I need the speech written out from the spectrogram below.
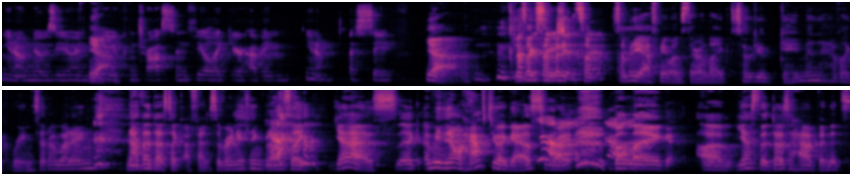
you know knows you and Yeah. who you can trust and feel like you're having you know a safe yeah. Just like somebody, some, somebody asked me once, they're like, "So do gay men have like rings at a wedding?" Not that that's like offensive or anything, but I was like, "Yes." Like, I mean, they don't have to, I guess, Yeah, right? yeah. But like, um, yes, that does happen. It's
